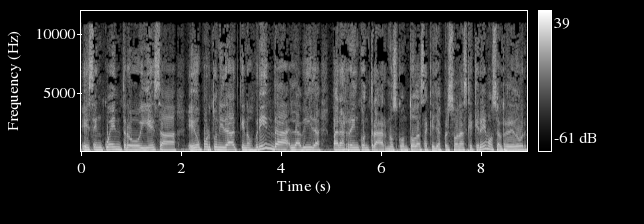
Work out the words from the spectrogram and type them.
ese encuentro y esa eh, oportunidad que nos brinda la vida para reencontrarnos con todas aquellas personas que queremos alrededor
